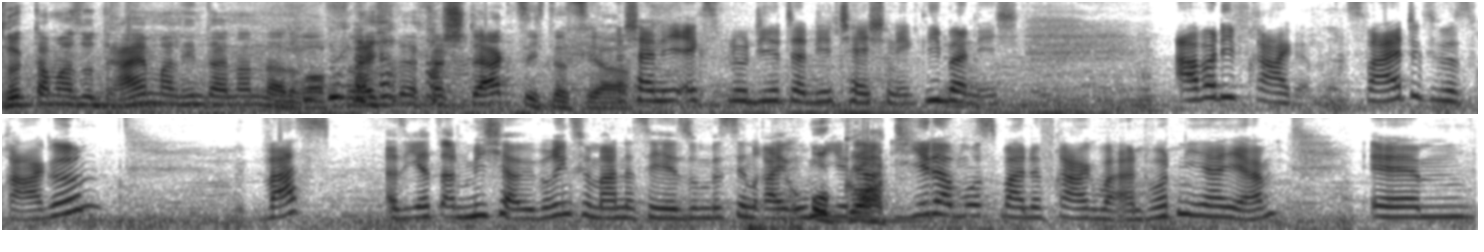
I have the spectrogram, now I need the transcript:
Drück doch mal so dreimal hintereinander drauf. Vielleicht verstärkt sich das ja. Wahrscheinlich explodiert dann die Technik. Lieber nicht. Aber die Frage, zweite Frage. Was, also jetzt an Micha übrigens, wir machen das ja hier so ein bisschen reihum. Oh jeder, Gott. jeder muss meine Frage beantworten. Ja, ja. Ähm,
